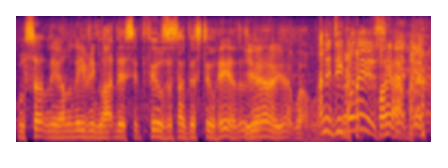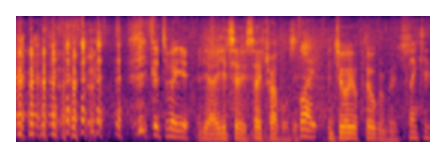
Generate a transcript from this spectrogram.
Well, certainly on an evening like this, it feels as though they're still here, doesn't Yeah, it? yeah. Yeah, well, And indeed one is. I yeah, am. Good to meet you. yeah, you too. Safe travels. Bye. Enjoy your pilgrimage. Thank you.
